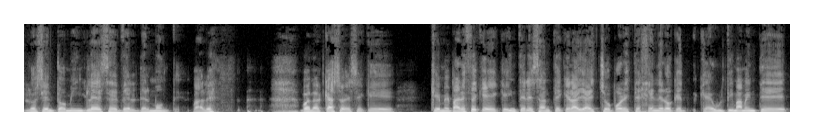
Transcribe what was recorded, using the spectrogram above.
lo siento, mi inglés es del, del monte, ¿vale? bueno, el caso ese que, que me parece que, que interesante que lo haya hecho por este género que, que últimamente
